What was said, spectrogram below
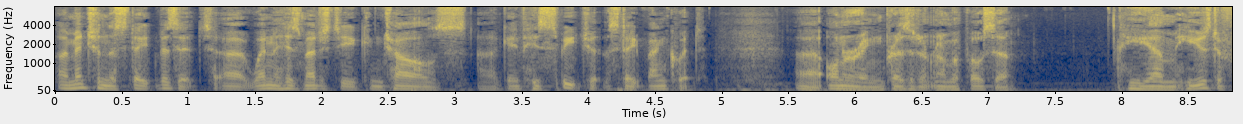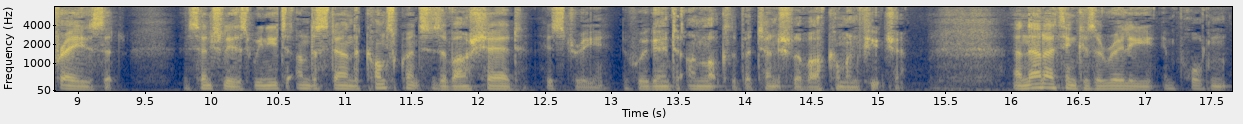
I mentioned the state visit. Uh, when His Majesty King Charles uh, gave his speech at the state banquet, uh, honoring President Ramaphosa, he, um, he used a phrase that essentially is we need to understand the consequences of our shared history if we're going to unlock the potential of our common future. And that, I think, is a really important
